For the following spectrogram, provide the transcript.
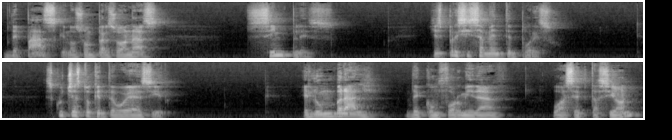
de paz, que no son personas simples. Y es precisamente por eso Escucha esto que te voy a decir. El umbral de conformidad o aceptación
